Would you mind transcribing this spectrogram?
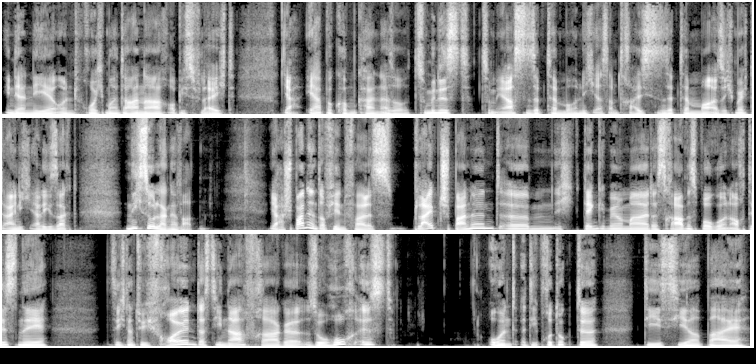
in der Nähe und horche mal danach, ob ich es vielleicht ja, eher bekommen kann. Also zumindest zum 1. September und nicht erst am 30. September. Also ich möchte eigentlich ehrlich gesagt nicht so lange warten. Ja, spannend auf jeden Fall. Es bleibt spannend. Ähm, ich denke mir mal, dass Ravensburger und auch Disney sich natürlich freuen, dass die Nachfrage so hoch ist und die Produkte, die es hier bei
